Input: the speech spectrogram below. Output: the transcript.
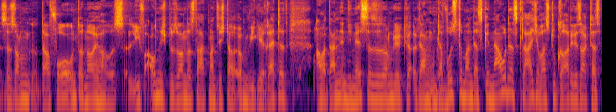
Saison davor unter Neuhaus lief auch nicht besonders, da hat man sich da irgendwie gerettet. Aber dann in die nächste Saison gegangen und da wusste man, dass genau das Gleiche, was du gerade gesagt hast.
